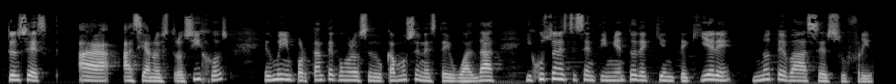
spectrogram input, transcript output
Entonces, hacia nuestros hijos, es muy importante cómo los educamos en esta igualdad y justo en este sentimiento de quien te quiere no te va a hacer sufrir.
